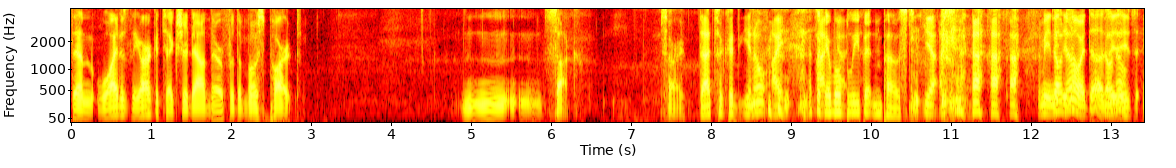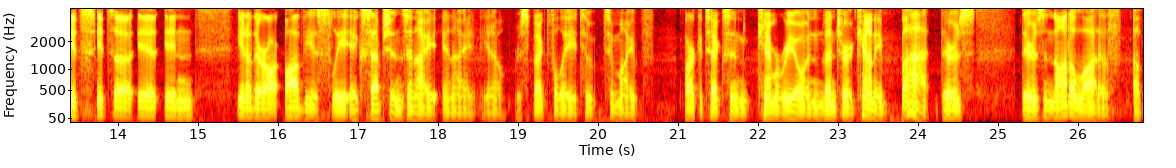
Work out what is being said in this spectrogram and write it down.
then why does the architecture down there, for the most part, mm, suck? Sorry. that's a good, you know, I. That's okay. I- we'll I- bleep it in post. Yeah. I mean, Don't it- know. no, it does. Don't It- know. it's it's it's a it, in you know there are obviously exceptions, and I and I you know respectfully to to my architects in Camarillo and Ventura County, but there's there's not a lot of of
